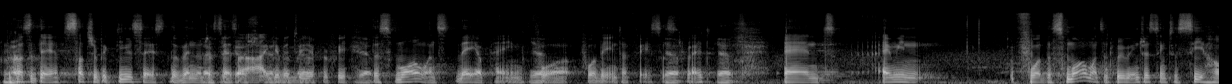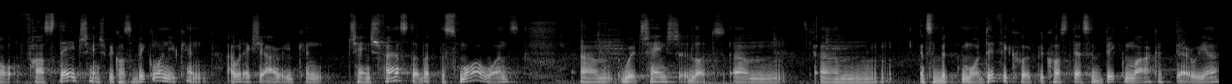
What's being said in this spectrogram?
because they have such a big deal. Says the vendor just says, ah, I give it to you for free. Yeah. The small ones they are paying Yeah. for for the interfaces, Yeah, right? yeah. And I mean, for the small ones, it will be interesting to see how fast they change. Because the big one, you can, I would actually argue, you can change faster. But the small ones um, will change a lot. Um, um, it's a bit more difficult because there's a big market barrier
